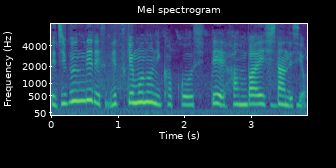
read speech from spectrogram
で自分でですね漬物に加工して販売したんですよ、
